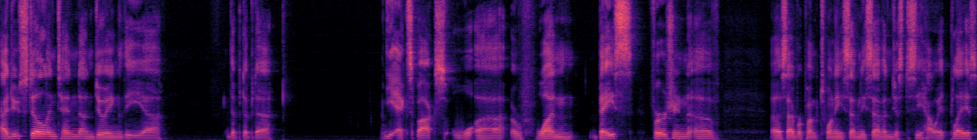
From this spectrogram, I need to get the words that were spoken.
I do still intend on doing the uh, the, the, the Xbox uh, One base version of uh, Cyberpunk 2077 just to see how it plays.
